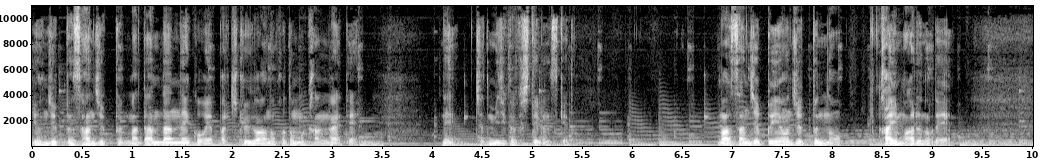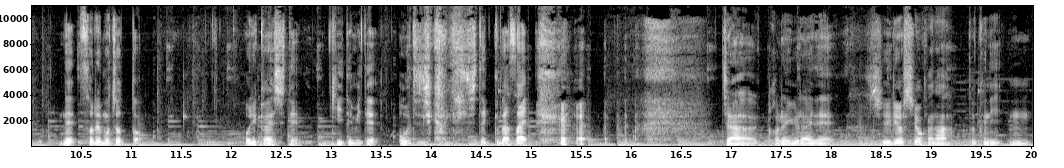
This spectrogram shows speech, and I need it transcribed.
40分30分。まあだんだんねこうやっぱ聞く側のことも考えてねちょっと短くしてるんですけど。まあ30分40分の回もあるのでねそれもちょっと掘り返して聞いてみておうち時間にしてください。じゃあこれぐらいで終了しようかな。特にうん。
